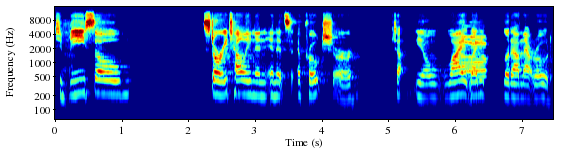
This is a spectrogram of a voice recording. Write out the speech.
to be so storytelling in, in its approach, or to, you know why uh, why did you go down that road?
